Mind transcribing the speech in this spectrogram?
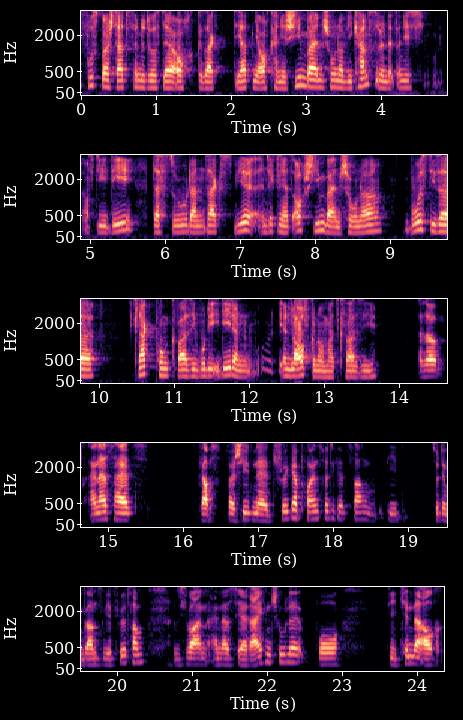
Fußball stattfindet. Du hast ja auch gesagt, die hatten ja auch keine Schienbeinschoner. Wie kamst du denn letztendlich auf die Idee, dass du dann sagst, wir entwickeln jetzt auch Schienbeinschoner? Wo ist dieser Knackpunkt quasi, wo die Idee dann ihren Lauf genommen hat quasi? Also einerseits gab es verschiedene Trigger Points, würde ich jetzt sagen, die zu dem Ganzen geführt haben. Also ich war in einer sehr reichen Schule, wo die Kinder auch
